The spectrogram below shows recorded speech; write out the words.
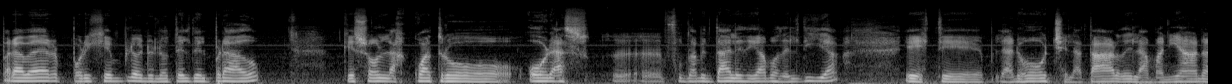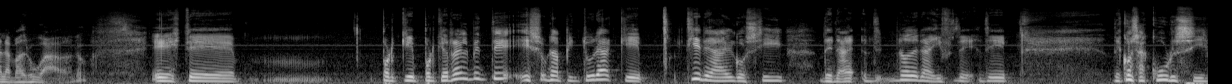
para ver, por ejemplo, en el Hotel del Prado, que son las cuatro horas eh, fundamentales, digamos, del día, este, la noche, la tarde, la mañana, la madrugada, ¿no? Este, mm, porque, porque realmente es una pintura que tiene algo sí de, na- no de naif, de, de, de cosa cursi,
